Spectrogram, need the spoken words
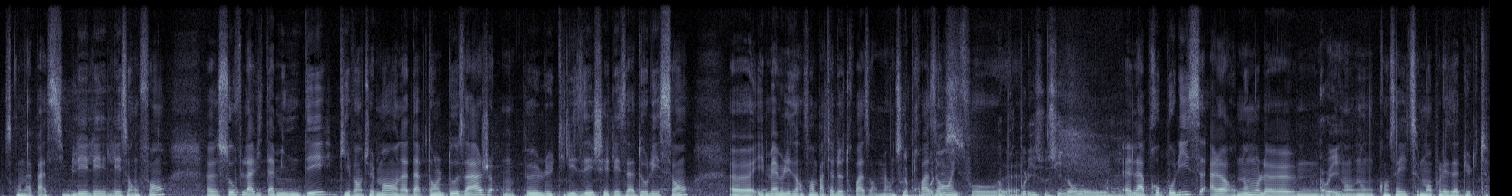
parce qu'on n'a pas ciblé les, les enfants, euh, sauf la vitamine D, qui éventuellement, en adaptant le dosage, on peut l'utiliser chez les adolescents et même les enfants à partir de 3 ans. Mais en dessous de 3 propolis ans, il faut... La propolis aussi, non ou- la propolis, alors non, le, Ah oui. non, non, on conseille seulement pour les adultes.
